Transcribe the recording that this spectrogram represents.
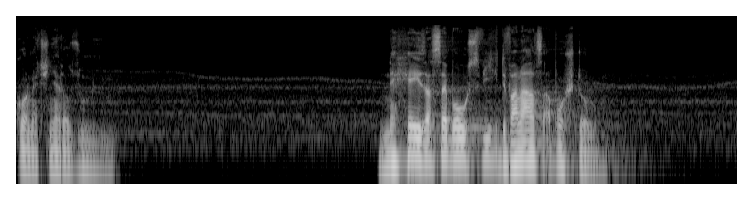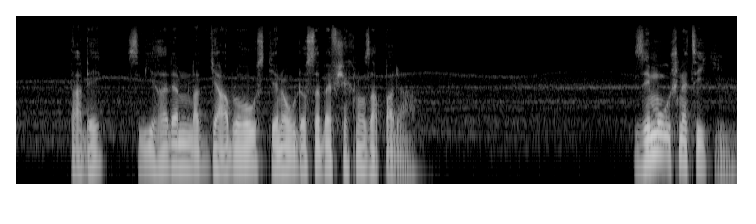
konečně rozumím. Nechej za sebou svých dvanáct apoštolů. Tady s výhledem nad ďáblovou stěnou do sebe všechno zapadá. Zimu už necítím.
